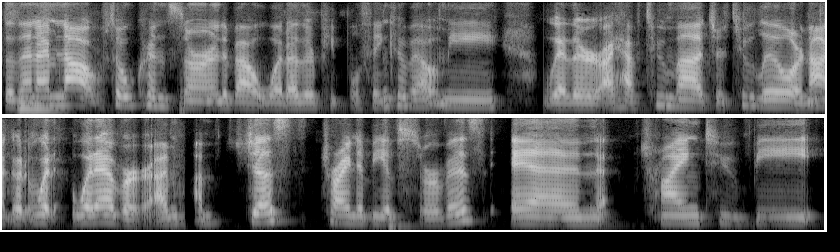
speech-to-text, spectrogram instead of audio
So then mm-hmm. I'm not so concerned about what other people think about me, whether I have too much or too little or not good, what, whatever. I'm I'm just trying to be of service and trying to be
